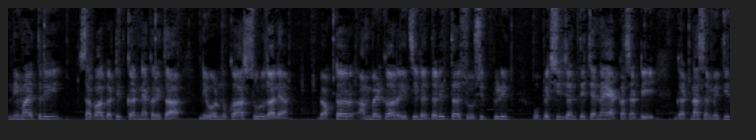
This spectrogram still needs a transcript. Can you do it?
निमायत्री सभा गठीत करण्याकरिता निवडणुका सुरू झाल्या. डॉक्टर आंबेडकर येथील दलित शोषित पीडित उपेक्षित जनतेच्या न्याय हक्कासाठी घटना समितीत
